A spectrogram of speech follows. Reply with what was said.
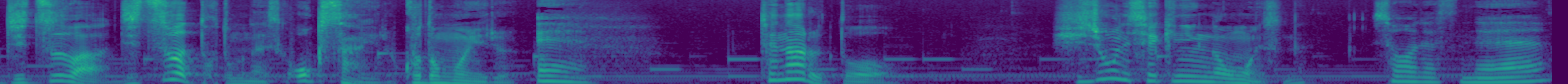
実は実はってこともないですけど奥さんいる。子供いる、ええ、ってなると非常に責任が重いですね。そうですね。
